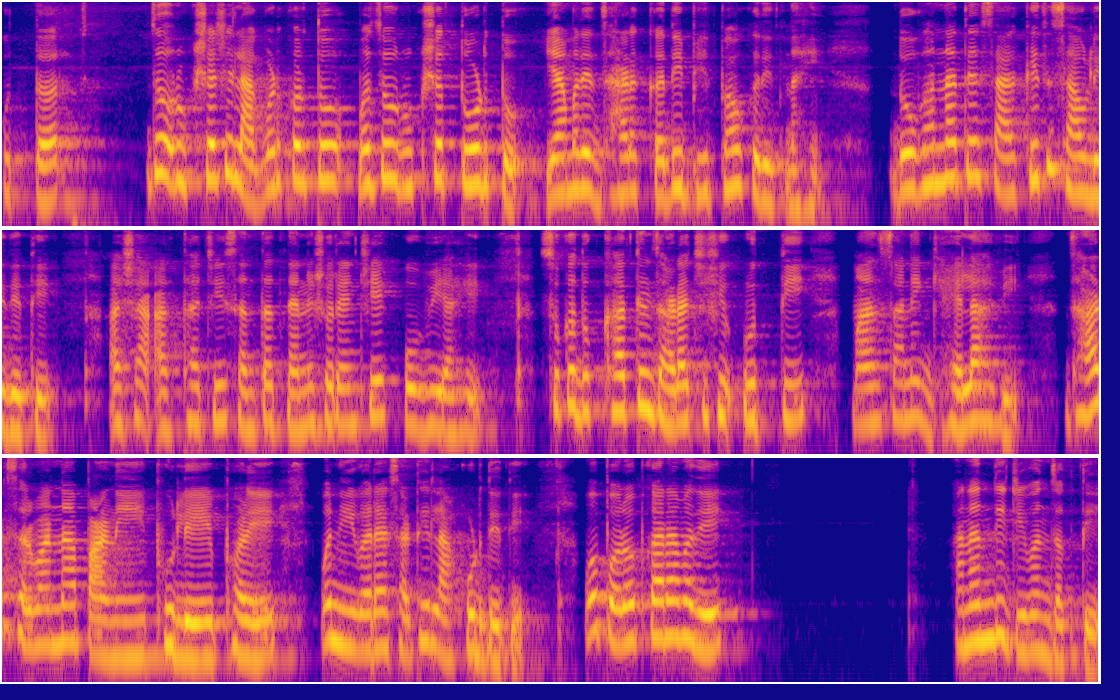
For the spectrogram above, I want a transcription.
उत्तर जो वृक्षाची लागवड करतो व जो वृक्ष तोडतो यामध्ये झाड कधी भेदभाव करीत नाही. दोघांना ते सारखीच सावली देते. अशा अर्थाची संत ज्ञानेश्वर यांची एक ओवी आहे. सुखदुःखातील झाडाची ही वृत्ती माणसाने घ्यायला हवी. झाड सर्वांना पाने फुले फळे व निवाऱ्यासाठी लाकूड देते व परोपकारामध्ये आनंदी जीवन जगते.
